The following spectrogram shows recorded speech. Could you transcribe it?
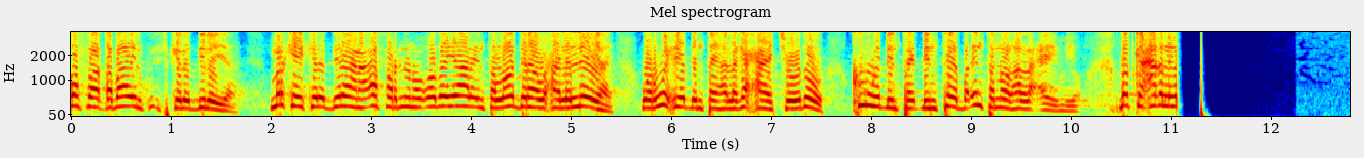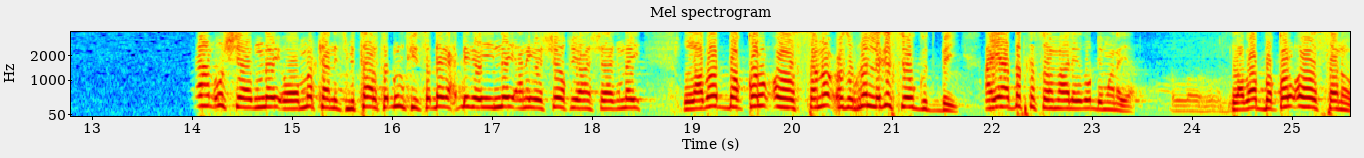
qofaa qabaa'ilku iskala dilayaa markay kala diraana afar ninoo odayaala inta loo diraa waxaa la leeyahay war wixii dhintay ha laga xaajoodo kuwii dhintay dhintee bal inta nool ha la caymiyo. Dadka caqliga aan u sheegnay oo markaan isbitaalka dhulkiisa dhagax dhigaynay aniga sheekhii aan sheegnay laba boqol oo sano cudurro laga soo gudbay ayaa dadka soomaaliyeed u dhimanaya. Laba boqol oo sano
